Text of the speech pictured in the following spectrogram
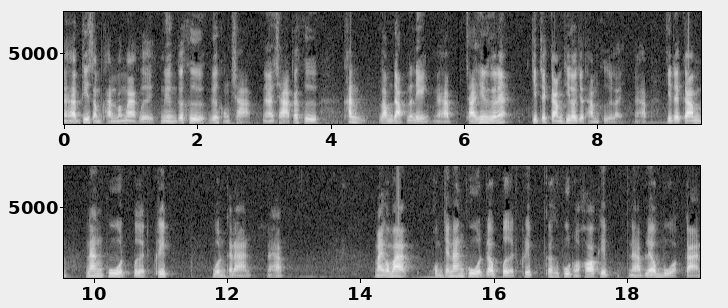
นะครับที่สำคัญมากๆเลยหนึ่งก็คือเรื่องของฉากนะฉากก็คือขั้นลำดับนั่นเองนะครับฉากที่หนึ่งตัวนี้กิจกรรมที่เราจะทำคืออะไรนะครับกิจกรรม นั่งพูดเปิดคลิปบนกระดานนะครับ หมายความว่าผมจะนั่งพูดแล้วเปิดคลิปก็คือพูดหัวข้อคลิปนะครับ แล้วบวกการ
